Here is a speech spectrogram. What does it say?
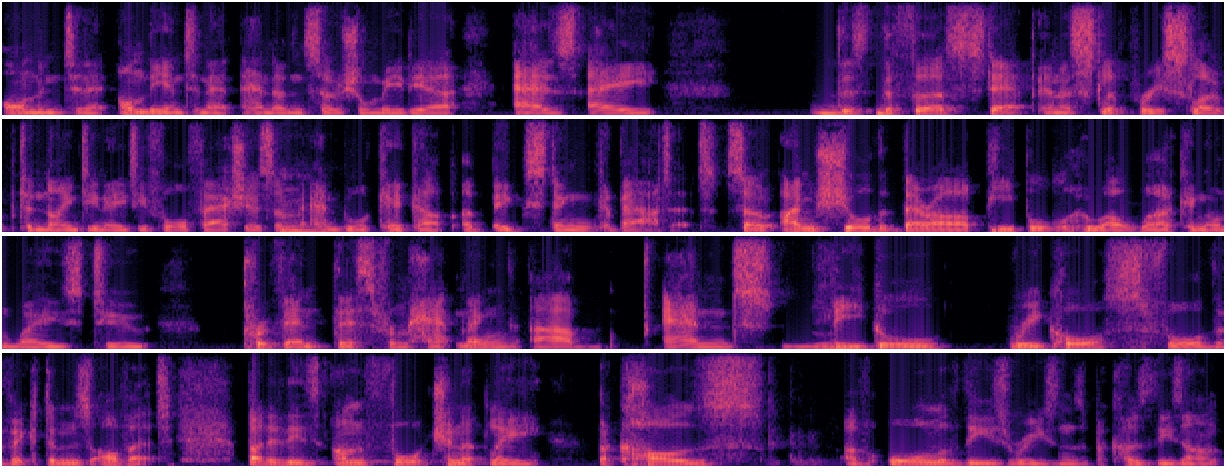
on internet on the internet and on social media as a the, the first step in a slippery slope to 1984 fascism mm. and will kick up a big stink about it. So I'm sure that there are people who are working on ways to prevent this from happening. Um, and legal recourse for the victims of it. But it is unfortunately because of all of these reasons, because these aren't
